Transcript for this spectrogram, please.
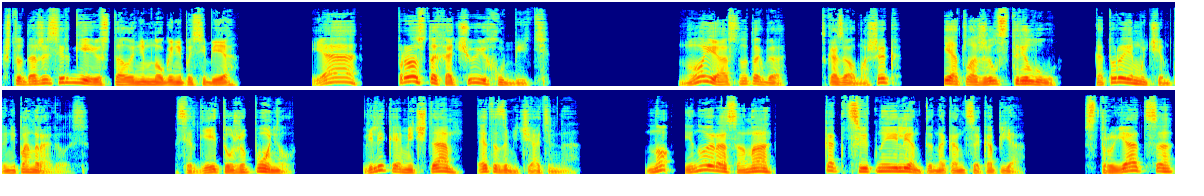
что даже Сергею стало немного не по себе. Я просто хочу их убить. — Ну, ясно тогда, — сказал Машек и отложил стрелу, которая ему чем-то не понравилась. Сергей тоже понял. Великая мечта — это замечательно. Но иной раз она как цветные ленты на конце копья. Струятся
